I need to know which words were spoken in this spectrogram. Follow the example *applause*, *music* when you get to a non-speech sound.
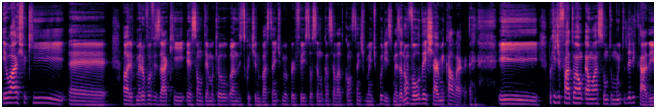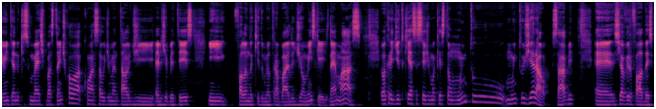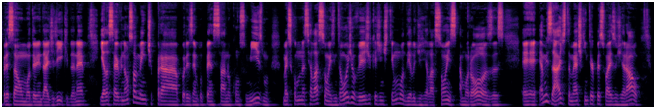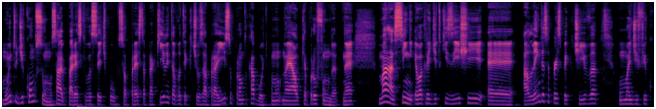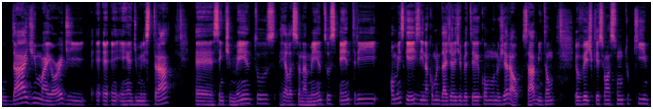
Eu acho que. É... Olha, primeiro eu vou avisar que esse é um tema que eu ando discutindo bastante no meu perfil e estou sendo cancelado constantemente por isso, mas eu não vou deixar me calar. *laughs* e. Porque de fato é um, é um, assunto muito delicado e eu entendo que isso mexe bastante com a, com a saúde mental de LGBTs e falando aqui do meu trabalho de homens gays, né? Mas eu acredito que essa seja uma questão muito, muito geral, sabe? É, já ouviram falar da expressão modernidade líquida, né? E ela serve não somente para, por exemplo, pensar no consumismo, mas como nas relações. Então hoje eu vejo que a gente tem um modelo de relações amorosas, é, amizade também, acho que interpessoais no geral, muito de consumo, sabe? Parece que você, tipo, só presta para aquilo, então vou ter que te usar para isso, pronto, acabou. Tipo, não, não é algo que aprofunda, né? Mas, sim, eu acredito que existe, é, além dessa perspectiva, uma dificuldade maior de, é, é, é em administrar é, sentimentos, relacionamentos entre homens gays e na comunidade LGBT como no geral, sabe? Então, eu vejo que esse é um assunto que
